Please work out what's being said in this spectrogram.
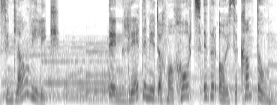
sind langweilig. Dann reden wir doch mal kurz über unseren Kanton.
